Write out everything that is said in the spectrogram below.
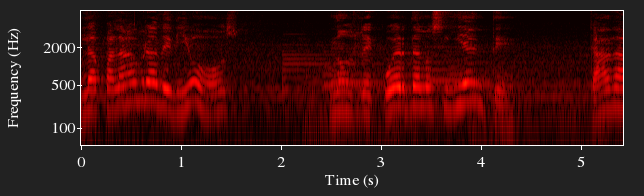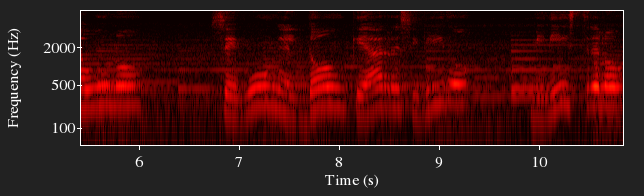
La palabra de Dios nos recuerda lo siguiente, cada uno según el don que ha recibido, ministrelo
